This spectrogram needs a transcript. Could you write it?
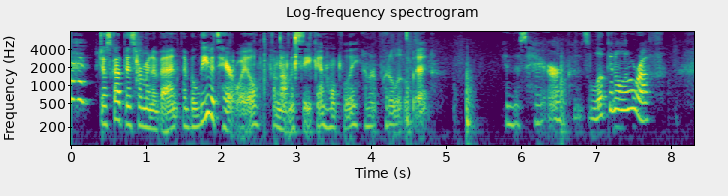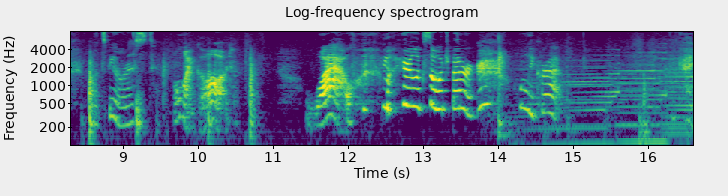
just got this from an event. I believe it's hair oil if I'm not mistaken, hopefully. I'm gonna put a little bit in this hair because it's looking a little rough. Let's be honest. Oh my god. Wow, my hair looks so much better. Holy crap. Okay.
